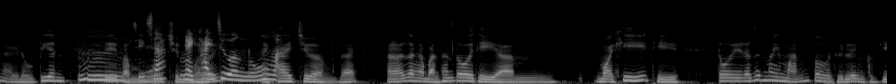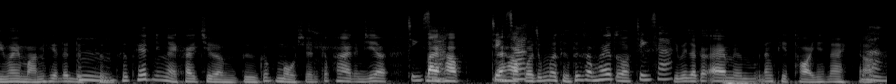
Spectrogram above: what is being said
ngày đầu tiên ừ, đi vào một xác trường ngày mới, khai trường đúng ngày không ạ khai trường đấy và nói rằng là bản thân tôi thì um, mọi khi ý thì tôi đã rất may mắn tôi và thùy linh cực kỳ may mắn khi đã được Ừ. thưởng thức hết những ngày khai trường từ cấp 1 cho đến cấp 2 thậm chí là chính đại xác học chính đại học xác là chúng ta thưởng thức xong hết rồi chính xác thì bây giờ các em đang thiệt thòi như thế này đó vâng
